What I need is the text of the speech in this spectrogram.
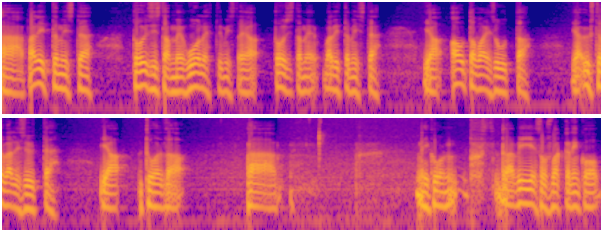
ää, välittämistä, toisistamme huolehtimista ja toisistamme välittämistä – ja auttavaisuutta ja ystävällisyyttä ja tuota, ää, niin kuin, tämä viides olisi vaikka niin kuin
